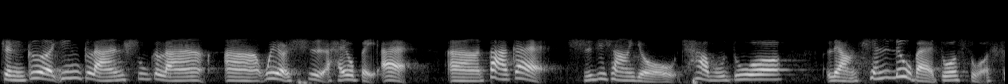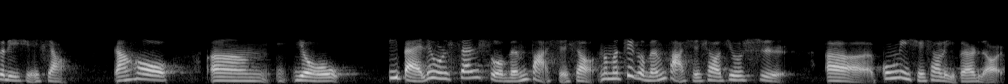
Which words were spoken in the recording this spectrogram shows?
整个英格兰、苏格兰啊、威尔士还有北爱，呃，大概实际上有差不多两千六百多所私立学校，然后嗯、有。一百六十三所文法学校，那么这个文法学校就是呃公立学校里边的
